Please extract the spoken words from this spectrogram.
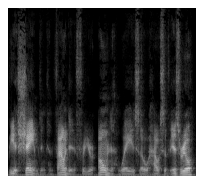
be ashamed and confounded for your own ways, O house of Israel.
